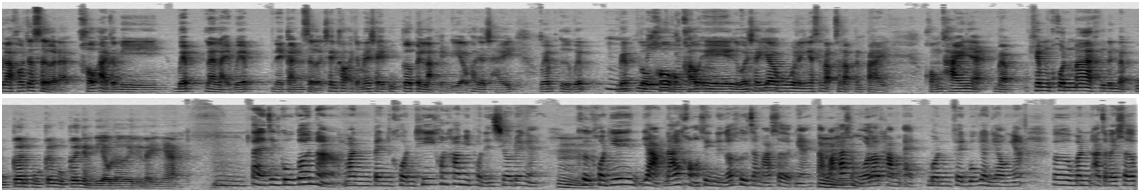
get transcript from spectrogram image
เวลาเขาจะเสิร์ชอะเขาอาจจะมีเว็บหลาย ๆ เว็บในการเสิร์ชเช่นเขาอาจจะไม่ใช้ Google เป็นหลักอย่างเดียว เขาอาจจะใช้เว็บอื่นเว็บอืมเว็บโลเคอล Bing ของเขาเอง หรือว่าใช้ Yahoo อะไรเงี้ยสลับสลับกันไป ของไทยเนี่ยแบบเข้มข้นมากคือเป็นแบบ Google Google Google อย่างเดียวเลยหรืออะไรเงี้ยอืมแต่จริงๆ Google น่ะ มันเป็นคนที่ค่อนข้างมี potential ด้วยไงอืมคือคนที่อยากได้ของสิ่งหนึ่งก็คือจะมาเสิร์ชไง แต่ว่าอืมถ้าสมมติว่าเราทำแอดบน Facebook อย่างเดียวเงี้ย เออ มันอาจจะไปเซิร์ฟ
